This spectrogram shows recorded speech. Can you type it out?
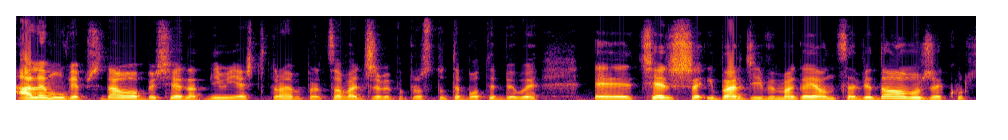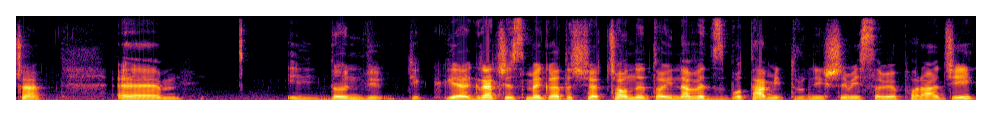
Ale mówię, przydałoby się nad nimi jeszcze trochę popracować, żeby po prostu te boty były e, cięższe i bardziej wymagające. Wiadomo, że kurczę. em, i no, jak gracz jest mega doświadczony, to i nawet z botami trudniejszymi sobie poradzi.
